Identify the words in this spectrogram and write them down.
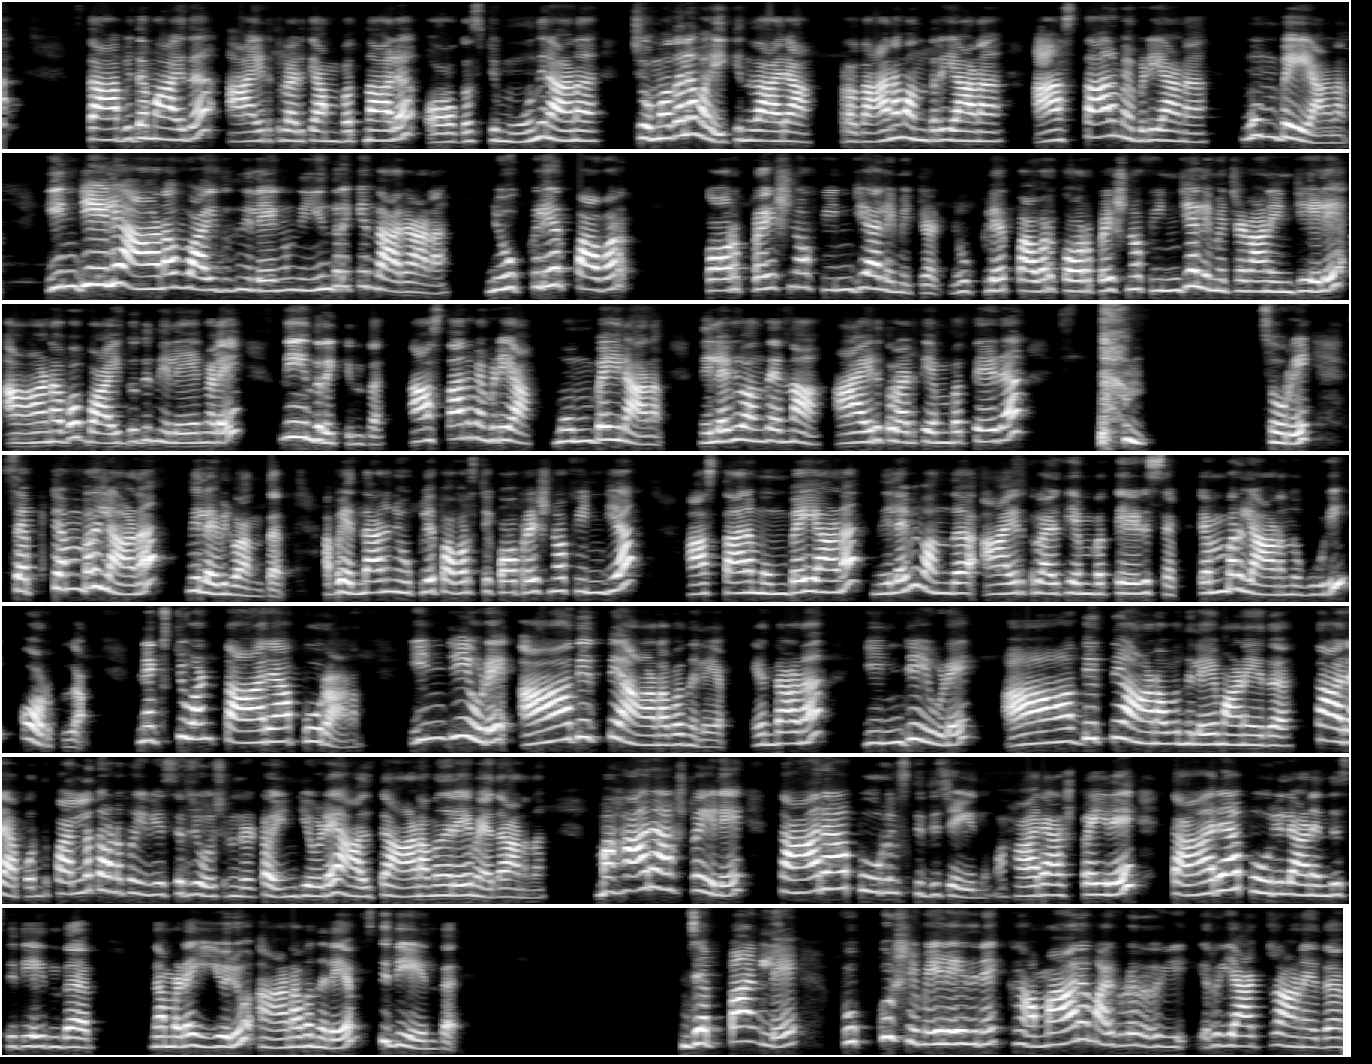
സ്ഥാപിതമായത് ആയിരത്തി തൊള്ളായിരത്തി അമ്പത്തിനാല് ഓഗസ്റ്റ് മൂന്നിനാണ്. ചുമതല വഹിക്കുന്നത് ആരാ? പ്രധാനമന്ത്രിയാണ്. ആസ്ഥാനം എവിടെയാണ്? മുംബൈയാണ്. ഇന്ത്യയിലെ ആണവ വൈദ്യുതി നിലയങ്ങൾ നിയന്ത്രിക്കുന്നത് ആരാണ്? Nuclear power corporation of India limited nuclear power corporation of India limited ആണ് ഇന്ത്യയിലെ ആണവ വൈദ്യുതി നിലയങ്ങളെ നിയന്ത്രിക്കുന്നത്. ആസ്ഥാനം എവിടെയാ? മുംബൈയിലാണ്. നിലവിൽ വന്നത് എന്നാ? ആയിരത്തി തൊള്ളായിരത്തി എൺപത്തി ഏഴ് സോറി സെപ്റ്റംബറിലാണ് നിലവിൽ വന്നത്. അപ്പൊ എന്താണ് nuclear power corporation of India ആസ്ഥാനം മുംബൈ ആണ് നിലവിൽ വന്നത് ആയിരത്തി തൊള്ളായിരത്തി എൺപത്തി ഏഴ് സെപ്റ്റംബറിലാണെന്ന് കൂടി ഓർക്കുക. നെക്സ്റ്റ് വൺ താരാപൂർ ആണ്. ഇന്ത്യയുടെ ആദ്യത്തെ ആണവ നിലയം. എന്താണ്? ഇന്ത്യയുടെ ആദ്യത്തെ ആണവ നിലയമാണ് ഏത് താരാപൂർ പലതവണ പ്രീവിയസ് ഇയർ ചോദിച്ചിട്ടുണ്ട് കേട്ടോ. ഇന്ത്യയുടെ ആദ്യത്തെ ആണവ നിലയം ഏതാണെന്ന്. മഹാരാഷ്ട്രയിലെ താരാപൂറിൽ സ്ഥിതി ചെയ്യുന്നു. മഹാരാഷ്ട്രയിലെ താരാപൂരിലാണ് എന്ത് സ്ഥിതി ചെയ്യുന്നത്? നമ്മുടെ ഈ ഒരു ആണവ നിലയം സ്ഥിതി ചെയ്യുന്നത്. ജപ്പാനിലെ ഫുക്കുഷിമയിലേതിനെ സമാനമായിട്ടുള്ള റിയാക്ടർ ആണ് ഇത്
